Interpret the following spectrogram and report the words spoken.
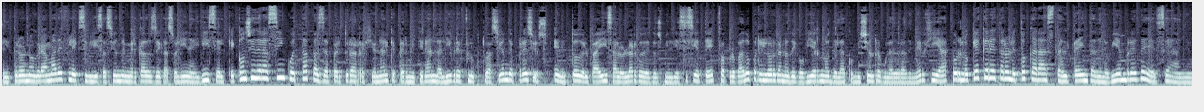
El cronograma de flexibilización de mercados de gasolina y diésel, que considera cinco etapas de apertura regional que permitirán la libre fluctuación de precios en todo el país a lo largo de 2017, fue aprobado por el órgano de gobierno de la Comisión Reguladora de Energía, por lo que a Querétaro le tocará hasta el 30 de noviembre de ese año.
